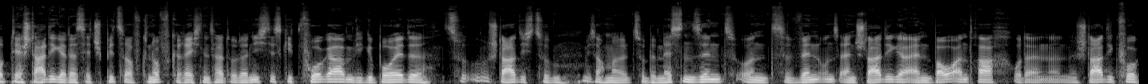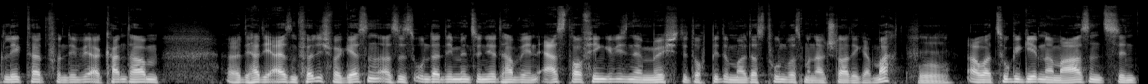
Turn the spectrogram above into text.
ob der Statiker das jetzt spitz auf Knopf gerechnet hat oder nicht. Es gibt Vorgaben, wie Gebäude zu, statisch zu, ich sag mal, zu bemessen sind. Und wenn uns ein Statiker einen Bauantrag oder eine Statik vorgelegt hat, von dem wir erkannt haben, äh, der hat die Eisen völlig vergessen. Also es ist unterdimensioniert, haben wir ihn erst darauf hingewiesen, er möchte doch bitte mal das tun, was man als Statiker macht. Mhm. Aber zugegebenermaßen sind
